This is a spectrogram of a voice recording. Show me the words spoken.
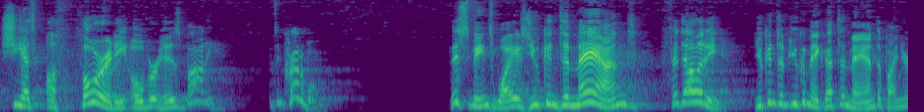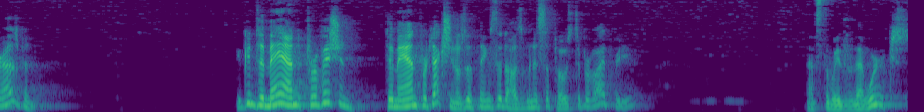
She has authority over his body. It's incredible. This means, wives, you can demand fidelity. You can, you can make that demand upon your husband. You can demand provision, demand protection. Those are the things that a husband is supposed to provide for you. That's the way that that works.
